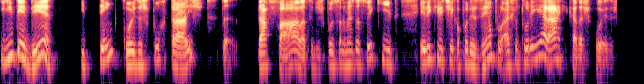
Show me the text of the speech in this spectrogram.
e entender E tem coisas por trás da, fala, assim, dos posicionamentos da sua equipe. Ele critica, por exemplo, a estrutura hierárquica das coisas.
